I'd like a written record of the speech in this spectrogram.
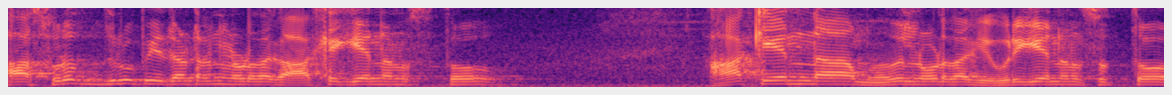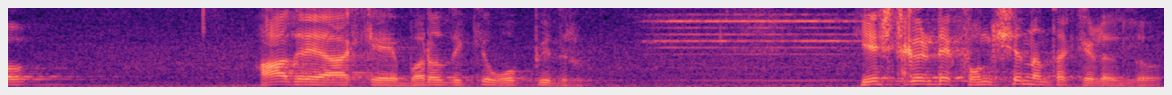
ಆ ಸುರದ್ರೂಪಿ ನಟನ ನೋಡಿದಾಗ ಆಕೆಗೆ ಏನು ಅನ್ನಿಸ್ತೋ ಆಕೆಯನ್ನು ಮೊದಲು ನೋಡಿದಾಗ ಇವರಿಗೇನು ಅನಿಸುತ್ತೋ ಆದರೆ ಆಕೆ ಬರೋದಕ್ಕೆ ಒಪ್ಪಿದರು. ಎಷ್ಟು ಗಂಟೆಗೆ ಫಂಕ್ಷನ್ ಅಂತ ಕೇಳಿದ್ಲು?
